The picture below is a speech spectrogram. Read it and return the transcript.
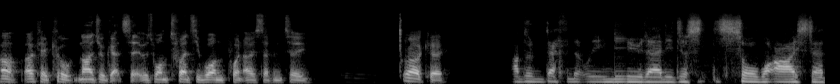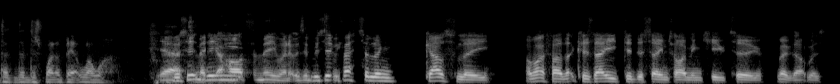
Oh, okay, cool. Nigel gets it. It was 121.072. Okay. Adam definitely knew that. He just saw what I said and then just went a bit lower. Yeah, Was to it make it hard for me when it was in Was between. it Vettel and Gasly? I might have had that because they did the same time in Q2. Maybe that was.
